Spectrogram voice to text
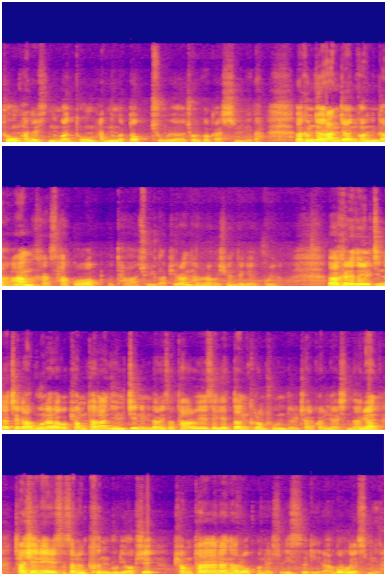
도움 받을 수 있는 건 도움 받는 것도 추, 어, 좋을 것 같습니다. 어, 금전 안전 건강 사고 다 주의가 필요한 하루라고 보시면 되겠고요. 어, 그래도 일진 자체가 무난하고 평탄한 일진입니다. 그래서 타로에 새겼던 그런 부분들 잘 관리하신다면 자신에 있어서는 큰 무리 없이 평탄한 하루 보낼 수 있으리라고 보겠습니다.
